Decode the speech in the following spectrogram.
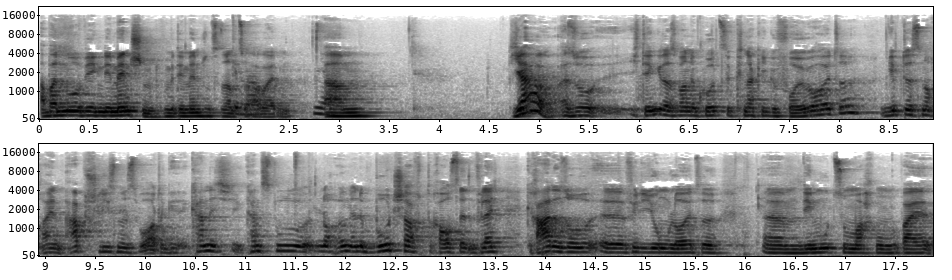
aber nur wegen den Menschen, mit den Menschen zusammenzuarbeiten. Genau. Ja. Ähm, ja, also ich denke, das war eine kurze, knackige Folge heute. Gibt es noch ein abschließendes Wort? Kann ich, kannst du noch irgendeine Botschaft raussenden? Vielleicht gerade so äh, für die jungen Leute, ähm, den Mut zu machen, weil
